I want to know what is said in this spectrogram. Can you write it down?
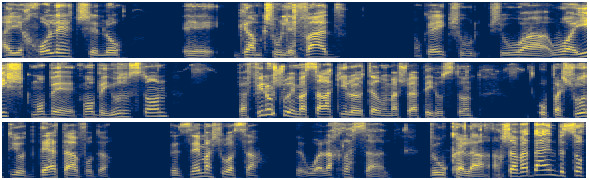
היכולת שלו גם כשהוא לבד, אוקיי? כשהוא, כשהוא הוא האיש, כמו, ב, כמו ביוסטון, ואפילו שהוא עם עשרה קילו יותר ממה שהוא היה ביוסטון, הוא פשוט יודע את העבודה. וזה מה שהוא עשה. והוא הלך לסל, והוא קלע. עכשיו, עדיין בסוף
